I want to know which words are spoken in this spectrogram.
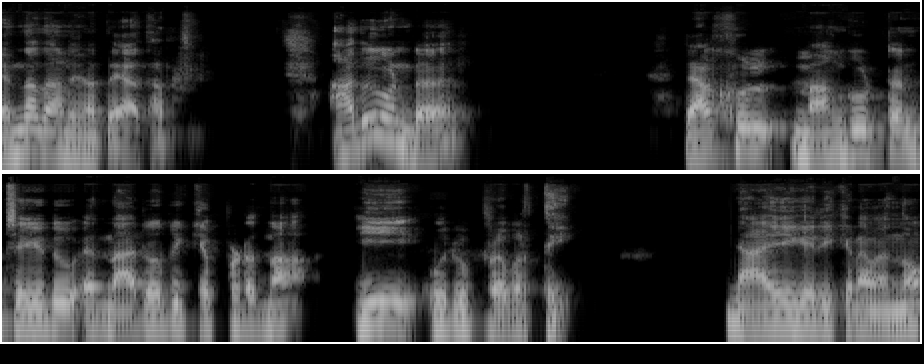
എന്നതാണ് ഇന്നത്തെ യാഥാർത്ഥ്യം. അതുകൊണ്ട് രാഹുൽ മാങ്കൂട്ടം ചെയ്തു എന്നാരോപിക്കപ്പെടുന്ന ഈ ഒരു പ്രവൃത്തി ന്യായീകരിക്കണമെന്നോ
